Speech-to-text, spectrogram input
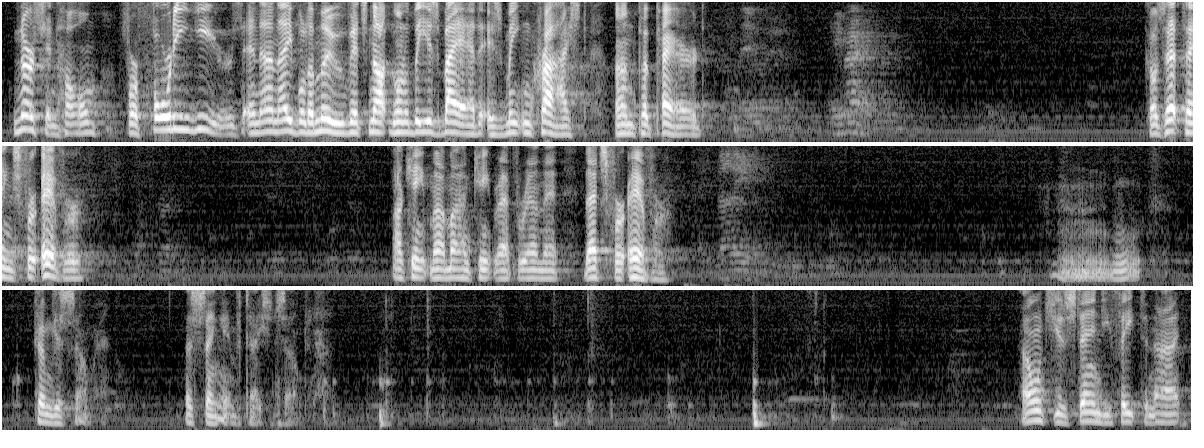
nursing home for 40 years and unable to move. It's not going to be as bad as meeting Christ unprepared. Because that thing's forever. I can't, my mind can't wrap around that. That's forever. Mm, come get a. Let's sing an invitation song I want you to stand your feet tonight.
